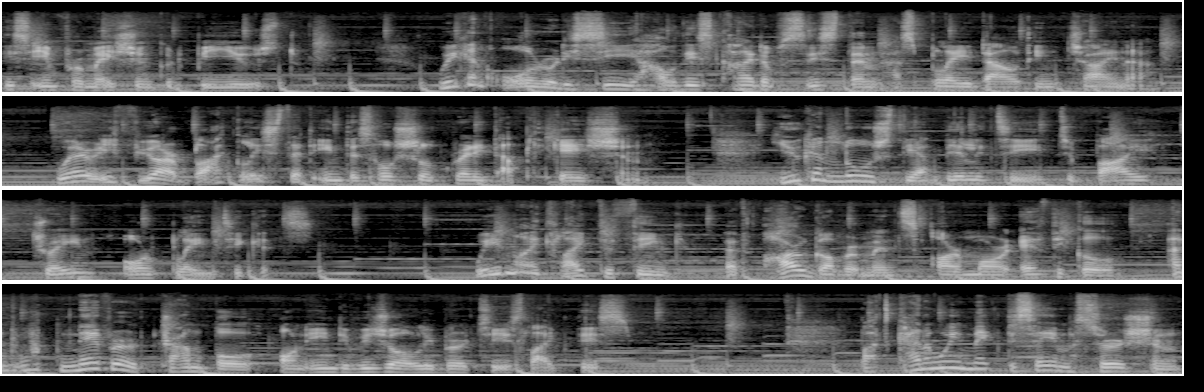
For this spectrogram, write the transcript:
this information could be used. We can already see how this kind of system has played out in China, where if you are blacklisted in the social credit application, you can lose the ability to buy train or plane tickets. We might like to think that our governments are more ethical and would never trample on individual liberties like this. But can we make the same assertion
